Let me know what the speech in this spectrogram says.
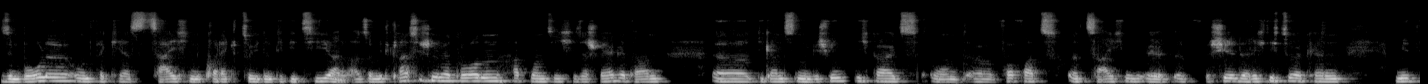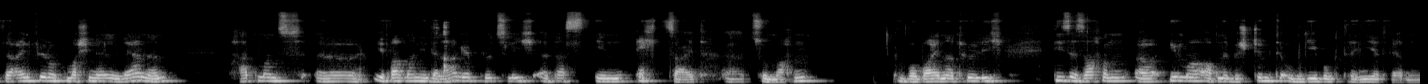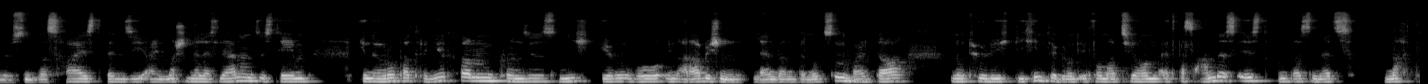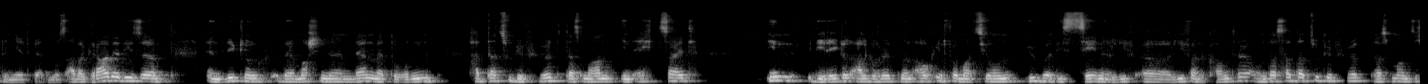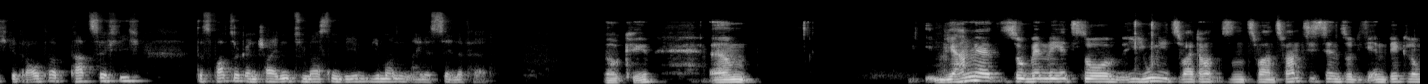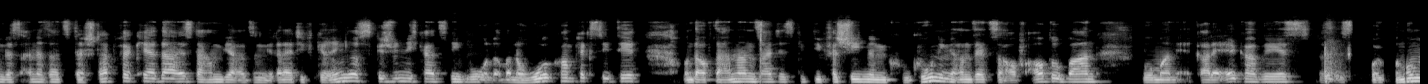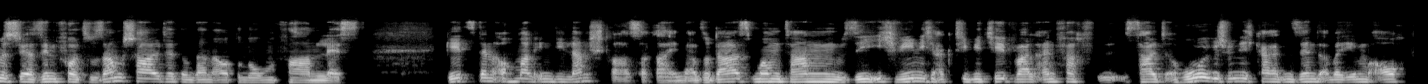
äh, und Verkehrszeichen korrekt zu identifizieren. Also mit klassischen Methoden hat man sich sehr schwer getan, äh, die ganzen Geschwindigkeits- und äh, Vorfahrtszeichen, äh, Schilder richtig zu erkennen. Mit der Einführung von maschinellen Lernen hat man's, äh, war man in der Lage, plötzlich äh, das in Echtzeit äh, zu machen. Wobei natürlich diese Sachen äh, immer auf eine bestimmte Umgebung trainiert werden müssen. Das heißt, wenn Sie ein maschinelles Lernensystem in Europa trainiert haben, können Sie es nicht irgendwo in arabischen Ländern benutzen, weil da natürlich die Hintergrundinformation etwas anders ist und das Netz nachtrainiert werden muss. Aber gerade diese Entwicklung der maschinellen Lernmethoden hat dazu geführt, dass man in Echtzeit in die Regelalgorithmen auch Informationen über die Szene lief, äh, liefern konnte. Und das hat dazu geführt, dass man sich getraut hat, tatsächlich das Fahrzeug entscheiden zu lassen, wie, wie man in eine Szene fährt. Okay. Ähm, wir haben ja so, wenn wir jetzt so Juni 2022 sind, so die Entwicklung, dass einerseits der Stadtverkehr da ist, da haben wir also ein relativ geringes Geschwindigkeitsniveau und aber eine hohe Komplexität. Und auf der anderen Seite, es gibt die verschiedenen Cocooning-Ansätze auf Autobahn, wo man gerade LKWs, das ist ökonomisch sehr sinnvoll zusammenschaltet und dann autonom fahren lässt geht's denn auch mal in die Landstraße rein? Also da ist momentan, sehe ich wenig Aktivität, weil einfach es halt hohe Geschwindigkeiten sind, aber eben auch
